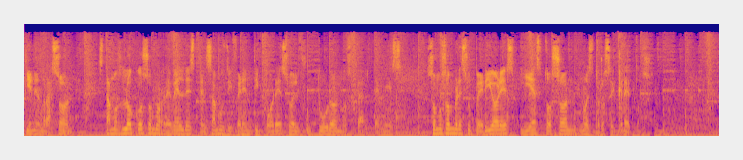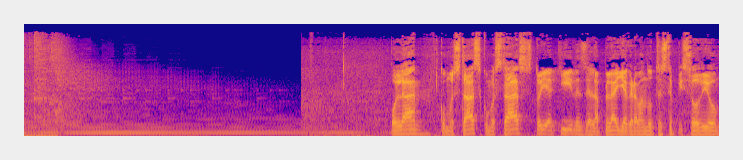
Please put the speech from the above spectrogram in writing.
tienen razón. Estamos locos, somos rebeldes, pensamos diferente y por eso el futuro nos pertenece. Somos hombres superiores y estos son nuestros secretos. Hola, ¿cómo estás? ¿Cómo estás? Estoy aquí desde la playa grabándote este episodio.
